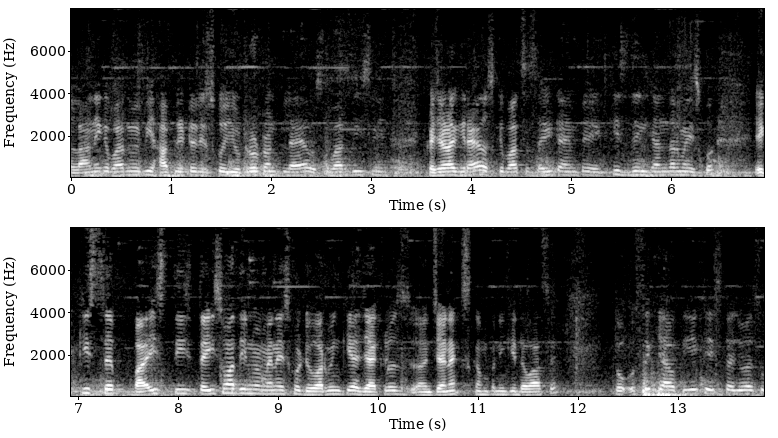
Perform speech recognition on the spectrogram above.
लाने के बाद में भी हाफ़ लीटर इसको यूट्रोटॉन पिलाया, उसके बाद भी इसने कचड़ा गिराया, उसके बाद से सही टाइम पर इक्कीस दिन के अंदर मैं इसको 21 से 22 तेईसवां दिन में मैंने इसको डिवॉर्मिंग किया जैक्लोज जेनेक्स कंपनी की दवा से। तो उससे क्या होती है कि इसका जो है सो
